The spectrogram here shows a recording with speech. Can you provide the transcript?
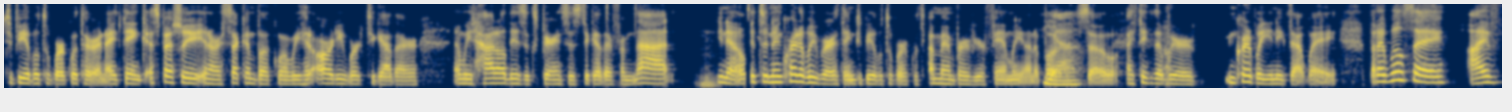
to be able to work with her and i think especially in our second book where we had already worked together and we'd had all these experiences together from that mm-hmm. you know it's an incredibly rare thing to be able to work with a member of your family on a book yeah. so i think that we're incredibly unique that way but i will say i've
